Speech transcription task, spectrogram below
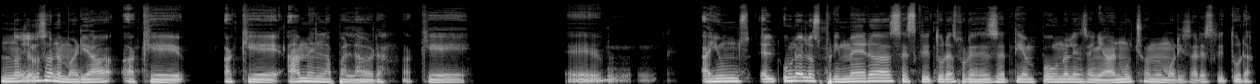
No, yo los animaría a que, a que amen la palabra, a que eh, hay un, una de las primeras escrituras, porque en ese tiempo uno le enseñaban mucho a memorizar escritura.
